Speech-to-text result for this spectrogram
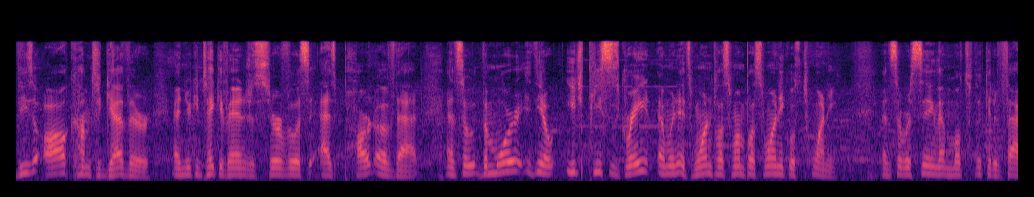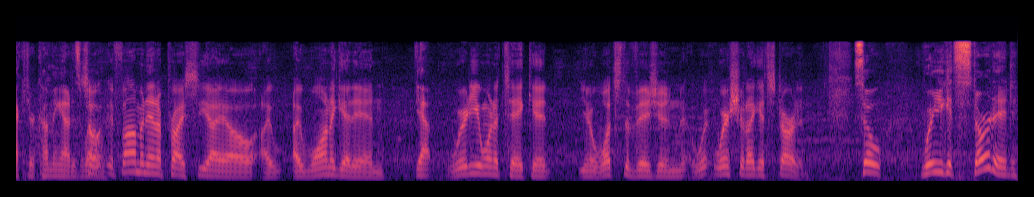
these all come together and you can take advantage of serverless as part of that. And so the more, you know, each piece is great and when it's one plus one plus one equals 20. And so we're seeing that multiplicative factor coming out as well. So if I'm an enterprise CIO, I, I want to get in, Yep. where do you want to take it? You know, what's the vision? Where, where should I get started? So where you get started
